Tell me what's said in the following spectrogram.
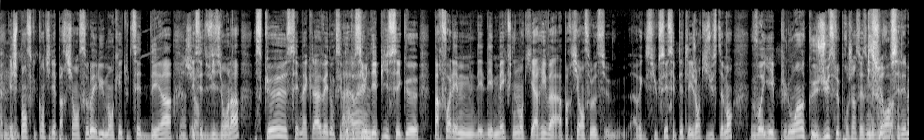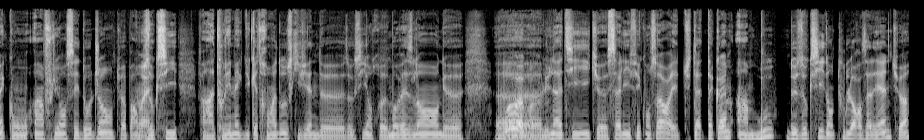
Ouais, Et je pense que quand il est parti en solo, il lui manquait toute cette DA bien et sûr. cette vision là ce que ces mecs là avaient donc c'est Bah peut-être aussi une des pistes c'est que parfois les, les, les mecs finalement qui arrivent à, à partir en solo avec succès c'est peut-être les gens qui justement voyaient plus loin que juste le prochain 16 Puis mesures souvent, c'est des mecs qui ont influencé d'autres gens. Tu vois, par exemple, Ouais. Zoxy, enfin, tous les mecs du 92 qui viennent de Zoxy, entre Mauvaise Langue, euh, euh, Ouais, ouais, bah. Lunatic, euh, Salif et consorts, et tu as, quand même un bout de Zoxy dans tous leurs ADN, tu vois.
